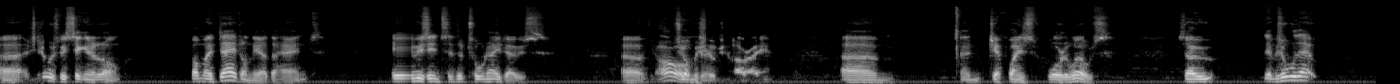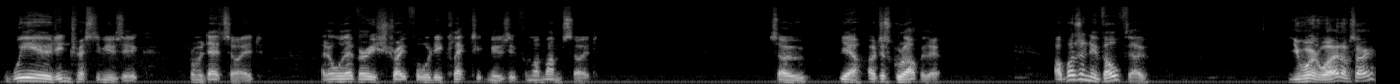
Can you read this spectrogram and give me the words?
Uh, she'd always be singing along. But my dad, on the other hand, he was into the Tornados, uh, oh, Jean-Michel Jarre, um, and Jeff Wayne's War of the Worlds. So there was all that weird, interesting music from my dad's side, and all that very straightforward, eclectic music from my mum's side. So yeah, I just grew up with it. I wasn't involved though. You weren't what? I'm sorry.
